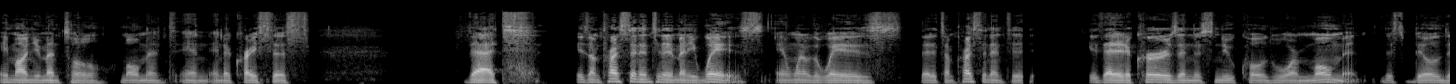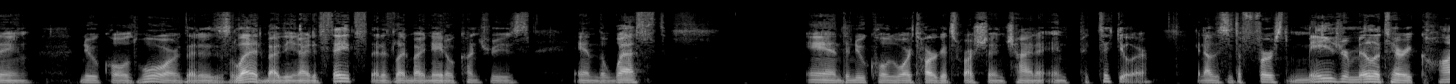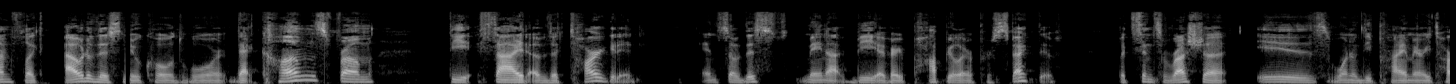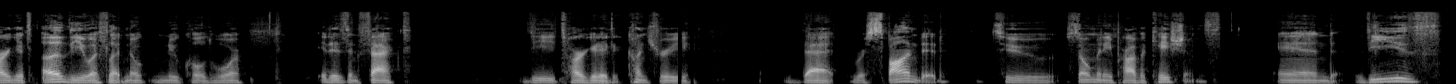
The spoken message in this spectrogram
a monumental moment and, and a crisis that is unprecedented in many ways. And one of the ways that it's unprecedented is that it occurs in this new Cold War moment, this building new Cold War that is led by the United States, that is led by NATO countries and the West. And the new Cold War targets Russia and China in particular. And now this is the first major military conflict out of this new Cold War that comes from the side of the targeted and so this may not be a very popular perspective, but since Russia is one of the primary targets of the US led no, new Cold War, it is in fact the targeted country that responded to so many provocations. And these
